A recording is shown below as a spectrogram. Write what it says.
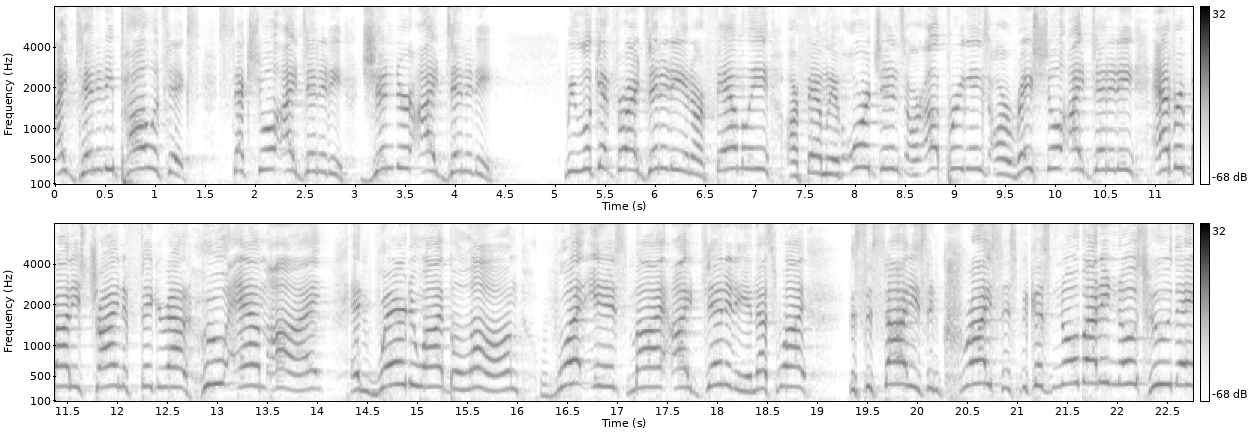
identity politics, sexual identity, gender identity. We look at for identity in our family, our family of origins, our upbringings, our racial identity. Everybody's trying to figure out who am I and where do I belong? What is my identity? And that's why the society is in crisis because nobody knows who they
